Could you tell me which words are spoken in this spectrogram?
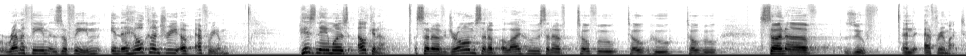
Ramathaim Zophim in the hill country of Ephraim. His name was Elkanah, son of Jerome, son of Elihu, son of Tofu, Tohu, Tohu, son of Zuph, an Ephraimite.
